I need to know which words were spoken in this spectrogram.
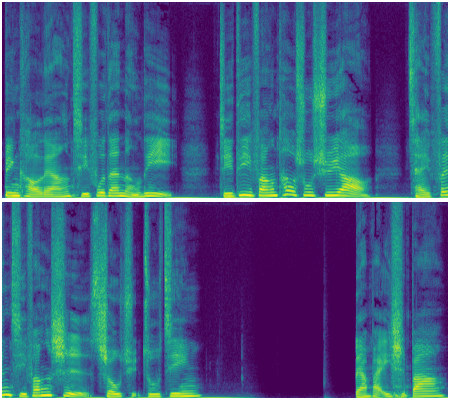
并考量其负担能力及地方特殊需要，采分级方式收取租金。两百一十八，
